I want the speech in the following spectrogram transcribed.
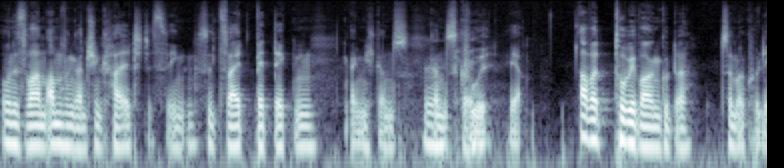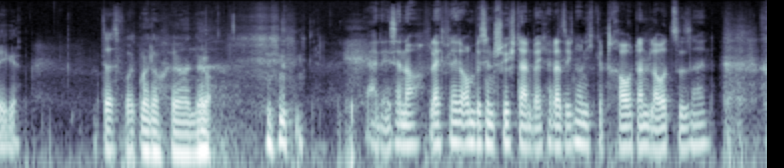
und es war am Anfang ganz schön kalt, deswegen sind zwei Bettdecken eigentlich ganz, ganz Okay. cool, ja. Aber Tobi war ein guter Zimmerkollege. Das wollte man doch hören, ne? Ja, der ist ja noch, vielleicht, vielleicht auch ein bisschen schüchtern, vielleicht hat er sich noch nicht getraut, dann laut zu sein.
